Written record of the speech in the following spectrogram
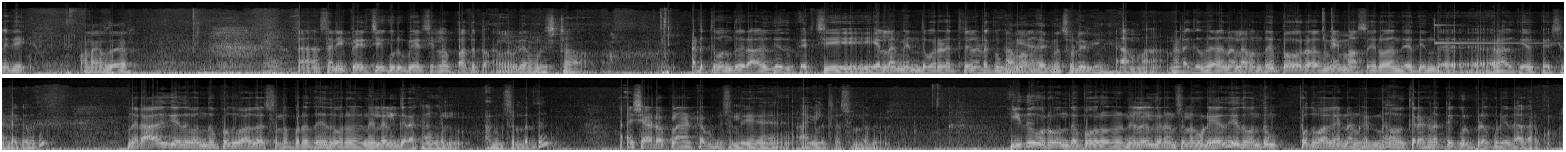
வணக்கம் ஜி. வணக்கம் சார். சனி பயிற்சி குரு பயிற்சி எல்லாம் பார்த்துட்டோம். நல்லபடியாக முடிச்சிட்டோம். அடுத்து வந்து ராகு கேது பயிற்சி எல்லாமே இந்த வருடத்துல ஆமாம் ஏற்கனவே சொல்லியிருக்கீங்க. ஆமாம் நடக்குது. அதனால் வந்து இப்போ ஒரு மே மாதம் இருபதாம் தேதி இந்த ராகு கேது பயிற்சி நடக்குது. இந்த ராகு கேது வந்து பொதுவாக சொல்லப்படுறது இது ஒரு நிழல் கிரகங்கள் அப்படின்னு சொல்கிறது ஷேடோ பிளானட் அப்படின்னு சொல்லி ஆங்கிலத்தில் சொல்கிறது இது ஒரு இந்த இப்போ நிழல் கிரகம்னு சொல்லக்கூடியது இது வந்து பொதுவாக என்னென்னு கேட்டிங்கன்னா ஒரு கிரகணத்தை குறிப்பிடக்கூடியதாக இருக்கும்.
